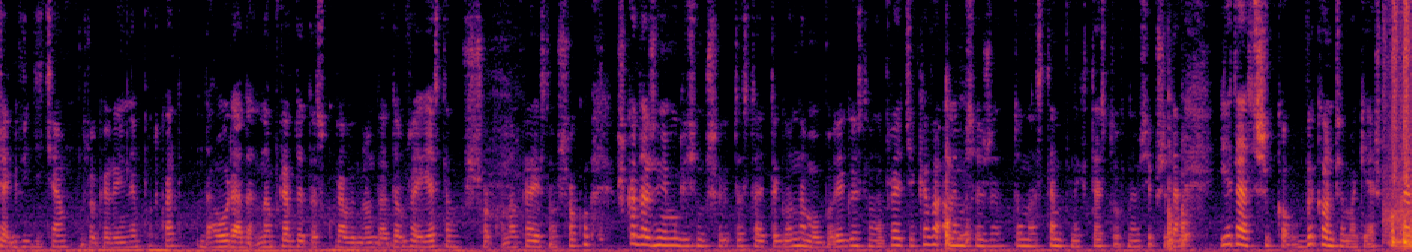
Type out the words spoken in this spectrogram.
Jak widzicie, drogeryjny podkład dał radę. Naprawdę ta skóra wygląda dobrze. Jestem w szoku, naprawdę jestem w szoku. Szkoda, że nie mogliśmy przetestować tego nemu, bo jego jestem naprawdę ciekawa, ale myślę, że do następnych testów nam się przyda. Ja teraz szybko wykończę makijaż. Pokażę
